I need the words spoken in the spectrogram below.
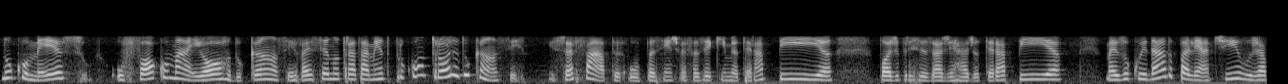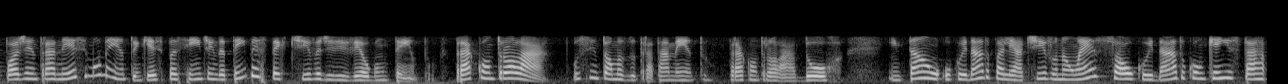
No começo, o foco maior do câncer vai ser no tratamento para o controle do câncer. Isso é fato. O paciente vai fazer quimioterapia, pode precisar de radioterapia, mas o cuidado paliativo já pode entrar nesse momento em que esse paciente ainda tem perspectiva de viver algum tempo, para controlar os sintomas do tratamento, para controlar a dor. Então, o cuidado paliativo não é só o cuidado com quem está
